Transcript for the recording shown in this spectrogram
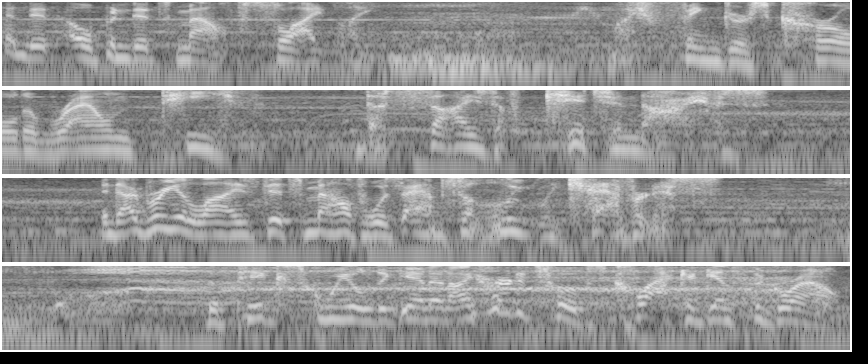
and it opened its mouth slightly. My fingers curled around teeth the size of kitchen knives and I realized its mouth was absolutely cavernous. The pig squealed again, and I heard its hooves clack against the ground.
